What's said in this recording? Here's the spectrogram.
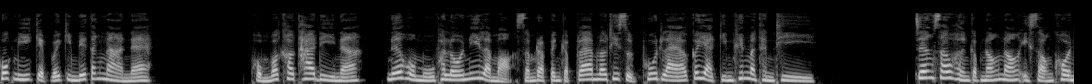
พวกนี้เก็บไว้กินได้ตั้งนานแน่ ผมว่าเข้าท่าดีนะ เนื้อหัวหมูพะโล้นี่แหละเหมาะสำหรับเป็นกับแกล้มเล่าที่สุดพูดแล้วก็อยากกินขึ้นมาทันที เจิ้งเศร้าเหิงกับน้องๆ อีกสองคน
